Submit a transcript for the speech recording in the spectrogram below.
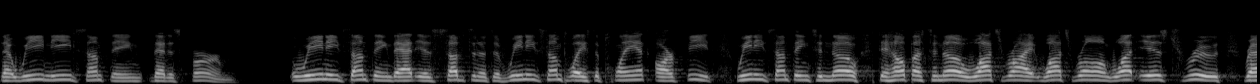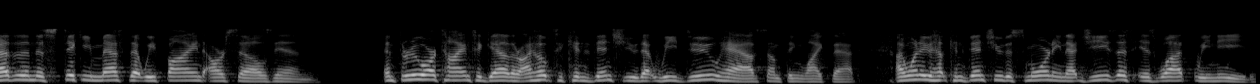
that we need something that is firm we need something that is substantive. We need some place to plant our feet. We need something to know, to help us to know what's right, what's wrong, what is truth, rather than this sticky mess that we find ourselves in. And through our time together, I hope to convince you that we do have something like that. I want to convince you this morning that Jesus is what we need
